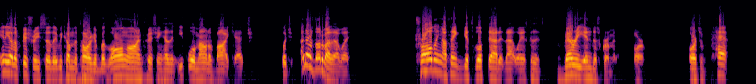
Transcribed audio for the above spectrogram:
any other fishery, so they become the target. But long line fishing has an equal amount of bycatch, which I never thought about it that way. Trawling, I think, gets looked at it that way is because it's very indiscriminate, or or it's a pet,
